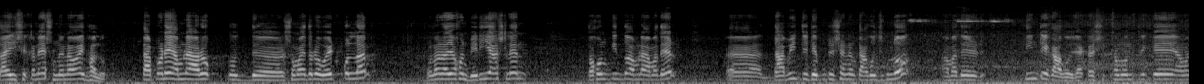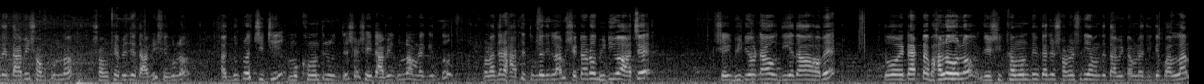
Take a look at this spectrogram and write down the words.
তাই সেখানে শুনে নেওয়াই ভালো। তারপরে আমরা আরও সময় ধরে ওয়েট করলাম। ওনারা যখন বেরিয়ে আসলেন, তখন কিন্তু আমরা আমাদের দাবির যে ডেপুটেশনের কাগজগুলো, আমাদের তিনটে কাগজ, একটা শিক্ষামন্ত্রীকে আমাদের দাবি সম্পূর্ণ, সংক্ষেপে যে দাবি সেগুলো, আর দুটো চিঠি মুখ্যমন্ত্রীর উদ্দেশ্যে, সেই দাবিগুলো আমরা কিন্তু ওনাদের হাতে তুলে দিলাম। সেটারও ভিডিও আছে, সেই ভিডিওটাও দিয়ে দেওয়া হবে। তো এটা একটা ভালো হলো যে শিক্ষামন্ত্রীর কাছে সরাসরি আমাদের দাবিটা আমরা দিতে পারলাম।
